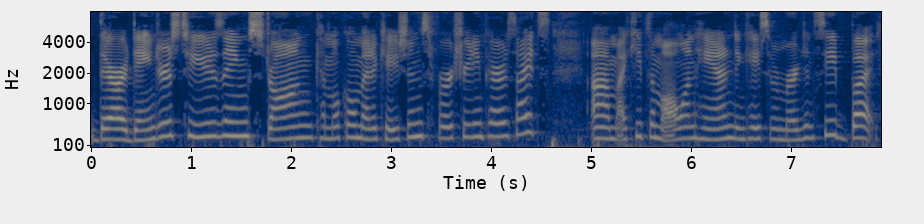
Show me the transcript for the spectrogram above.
there are dangers to using strong chemical medications for treating parasites. Um, I keep them all on hand in case of emergency, but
